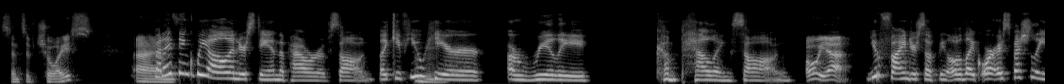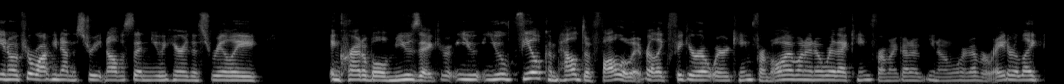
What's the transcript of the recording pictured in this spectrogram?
sense of choice. Um, but I think we all understand the power of song. Like if you Mhm. hear a really compelling song, oh yeah, you find yourself being oh, like, or especially you know if you're walking down the street and all of a sudden you hear this really incredible music you you feel compelled to follow it or like figure out where it came from. Oh i want to know where that came from. I gotta you know whatever right? Or like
